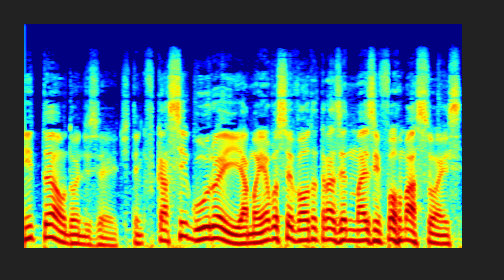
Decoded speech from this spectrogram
Então, Donizete, tem que ficar seguro aí. Amanhã você volta trazendo mais informações.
